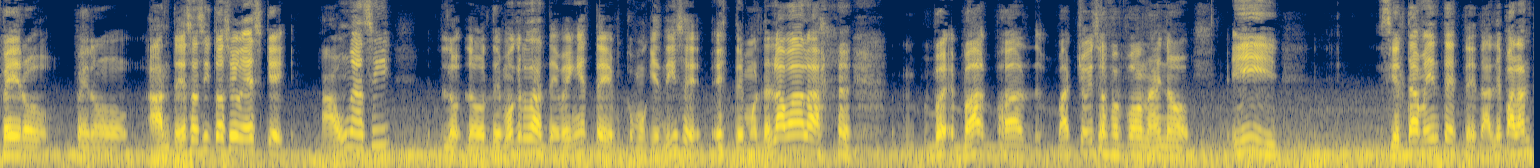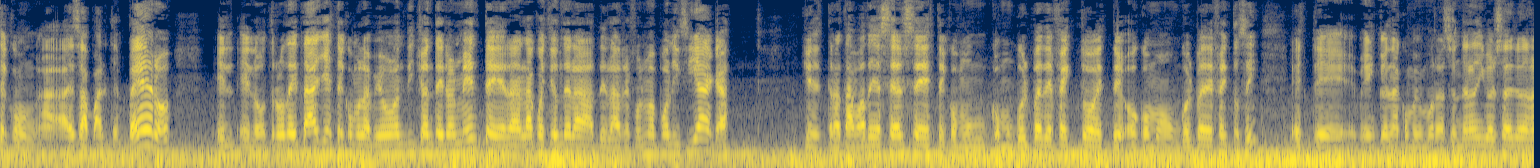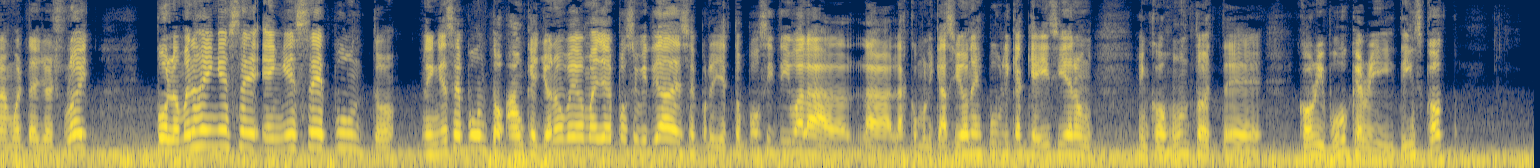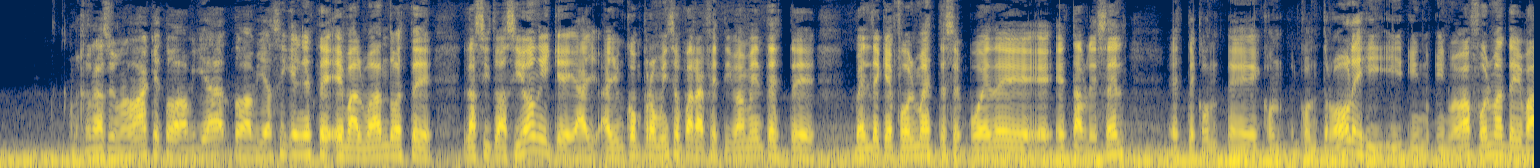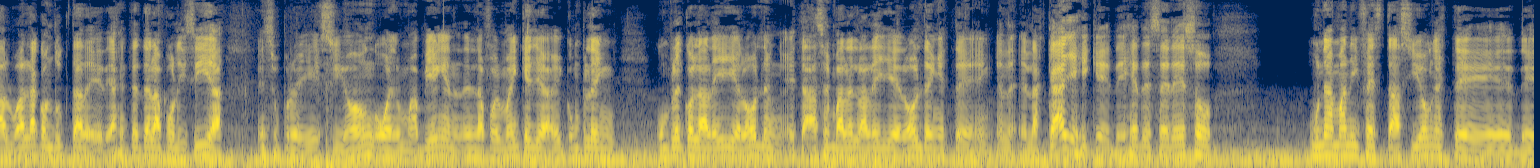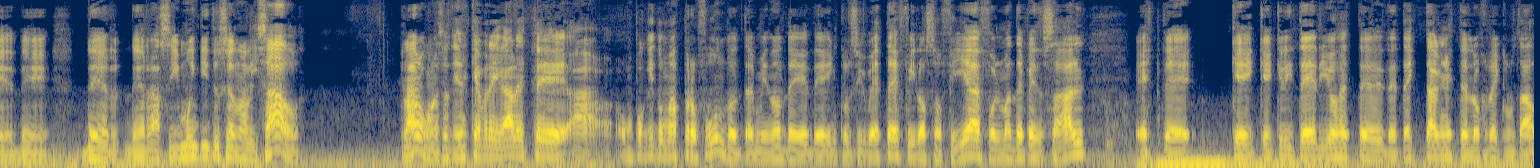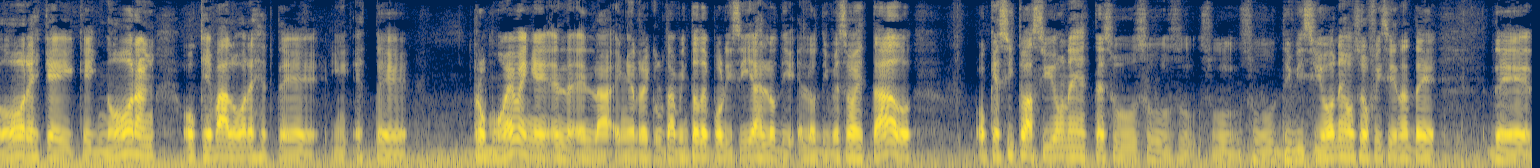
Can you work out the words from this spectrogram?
Pero, pero ante esa situación es que aún así los demócratas deben, este, como quien dice, este, morder la bala. bad, bad choice of a phone, I know. Y ciertamente este, darle para adelante con a, esa parte. Pero el, otro detalle, este, como lo habíamos dicho anteriormente, era la cuestión de la, de la reforma policíaca, trataba de hacerse este como un, como un golpe de efecto este o como un golpe de efecto sí este en, en la conmemoración del aniversario de la muerte de George Floyd. Por lo menos en ese en ese punto en ese punto, aunque yo no veo mayores posibilidades, se proyectó positiva la, las comunicaciones públicas que hicieron en conjunto este, Cory Booker y Dean Scott, relacionadas a que todavía, todavía siguen este, evaluando este, la situación y que hay, hay un compromiso para efectivamente este, ver de qué forma este, se puede eh, establecer este, con, eh, con, controles y, y, nuevas formas de evaluar la conducta de, agentes de la policía en su proyección o más bien en, la forma en que ya cumplen cumplen con la ley y el orden, este, hacen valer la ley y el orden este, en, en, las calles y que deje de ser eso una manifestación este, de, de, de, de racismo institucionalizado. Claro, con eso tienes que bregar este un poquito más profundo en términos de, de inclusive este filosofía, de formas de pensar, este qué, qué criterios este, detectan este los reclutadores que, que ignoran o qué valores este, este promueven en, en, la, en el reclutamiento de policías en los, en los diversos estados o qué situaciones este sus su, su, su, divisiones o sus oficinas de, de,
